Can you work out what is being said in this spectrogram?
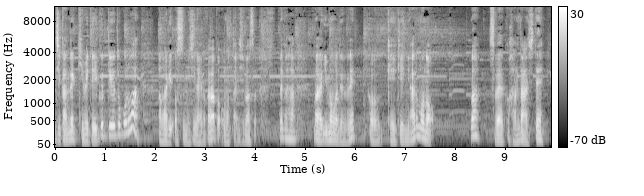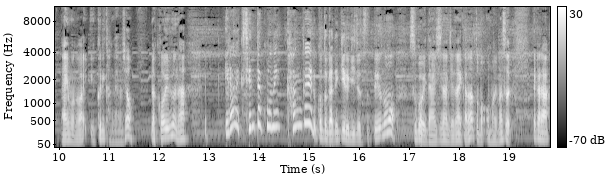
時間で決めていくっていうところは、あまりお勧めしないのかなと思ったりします。だから、まあ今までのね、こう経験にあるものは素早く判断して、ないものはゆっくり考えましょう。だこういうふうな、選選択をね、考えることができる技術っていうのもすごい大事なんじゃないかなとも思います。だから、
